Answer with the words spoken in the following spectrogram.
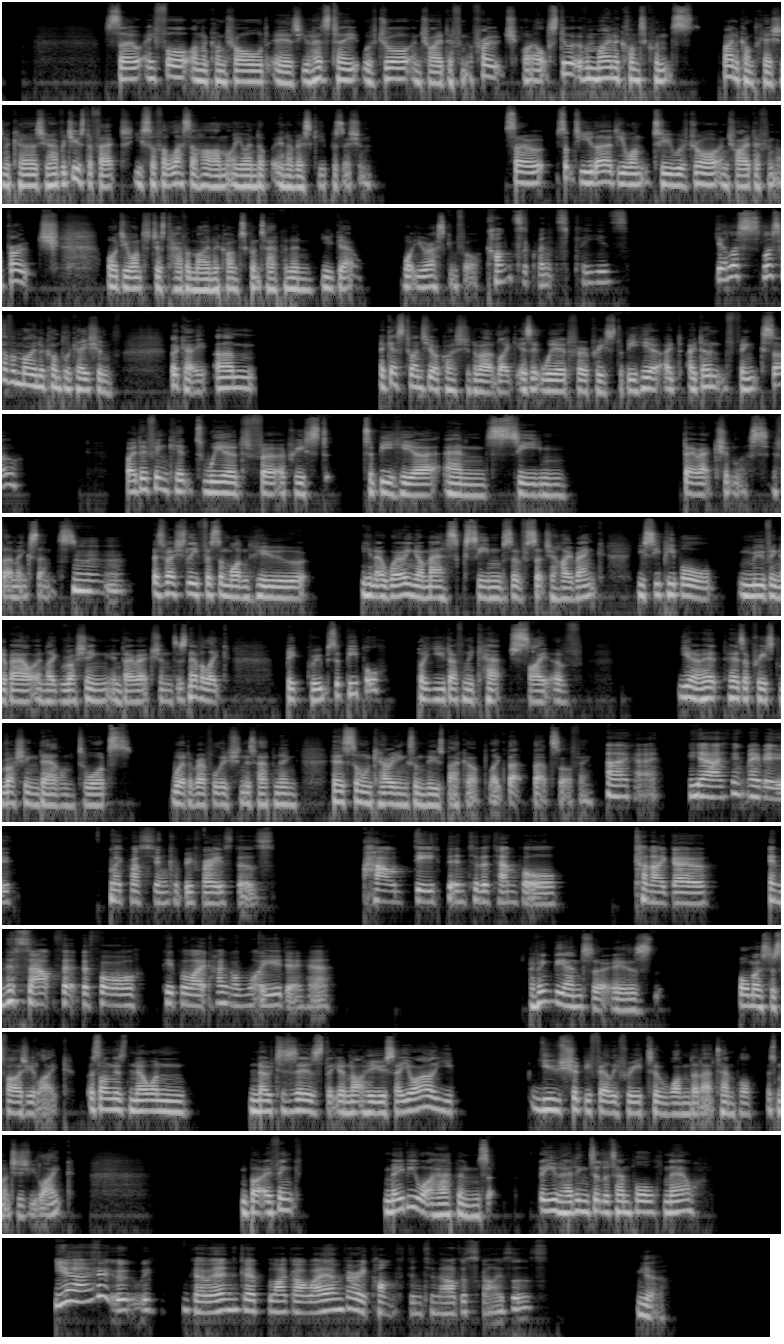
so a four on the controlled is you hesitate, withdraw, and try a different approach, or else do it with a minor consequence minor complication occurs, you have reduced effect, you suffer lesser harm, or you end up in a risky position. So it's up to you there. Do you want to withdraw and try a different approach? Or do you want to just have a minor consequence happen and you get what you're asking for? Consequence, please. Yeah, let's let's have a minor complication. Okay, um I guess to answer your question about like is it weird for a priest to be here? I I don't think so. But I do think it's weird for a priest to be here and seem directionless, if that makes sense. Mm. Especially for someone who, you know, wearing your mask seems of such a high rank. You see people moving about and like rushing in directions. It's never like big groups of people, but you definitely catch sight of, you know, here, here's a priest rushing down towards where the revolution is happening. Here's someone carrying some news back up, like that that sort of thing. Okay. Yeah, I think maybe my question could be phrased as how deep into the temple can I go in this outfit before people are like, hang on, what are you doing here? I think the answer is almost as far as you like. As long as no one notices that you're not who you say you are, you you should be fairly free to wander that temple as much as you like. But I think maybe what happens are you heading to the temple now? Yeah, I hope we can go in, go blag our way. I'm very confident in our disguises. Yeah.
